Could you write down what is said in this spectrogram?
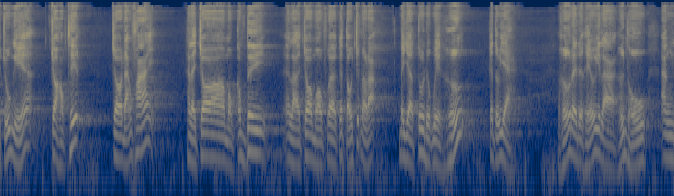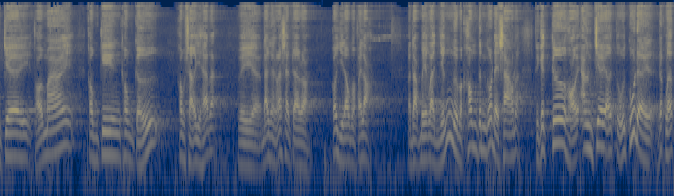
chủ nghĩa, cho học thuyết, cho đảng phái, hay là cho một công ty, hay là cho một ờ, cái tổ chức nào đó bây giờ tôi được quyền hưởng cái tuổi già. Hưởng đây được hiểu như là hưởng thụ, ăn chơi thoải mái, không kiên không cử, không sợ gì hết á. Vì à, đã gần đó xa trời rồi, có gì đâu mà phải lo. Và đặc biệt là những người mà không tin có đề sau đó, thì cái cơ hội ăn chơi ở tuổi cuối đời rất lớn.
